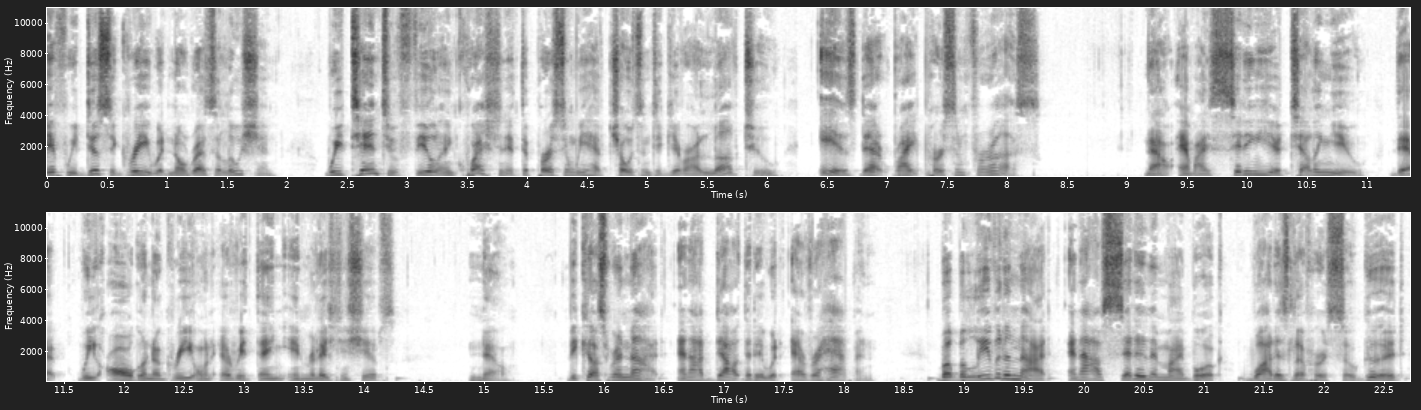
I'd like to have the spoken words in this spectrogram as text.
If we disagree with no resolution, we tend to feel and question if the person we have chosen to give our love to is that right person for us. Now, am I sitting here telling you that we all going to agree on everything in relationships? No, because we're not, and I doubt that it would ever happen. But believe it or not, and I've said it in my book, Why Does Love Hurt So Good,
